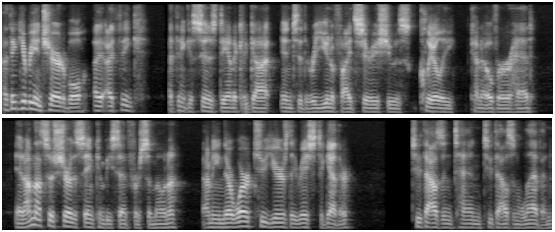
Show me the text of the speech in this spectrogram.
I think you're being charitable. I, I think I think as soon as Danica got into the reunified series, she was clearly kind of over her head. And I'm not so sure the same can be said for Simona. I mean, there were two years they raced together 2010, 2011.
